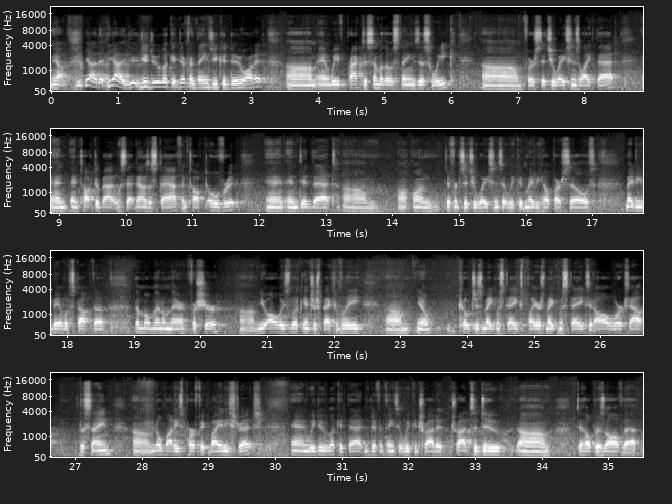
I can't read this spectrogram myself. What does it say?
Yeah, yeah, yeah. You, you do look at different things you could do on it, um, and we've practiced some of those things this week um, for situations like that, and and talked about it. We sat down as a staff and talked over it, and and did that um, on, on different situations that we could maybe help ourselves, maybe be able to stop the the momentum there for sure. Um, you always look introspectively. Um, you know, coaches make mistakes, players make mistakes. It all works out the same. Um, nobody's perfect by any stretch, and we do look at that and different things that we could try to try to do um, to help resolve that.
